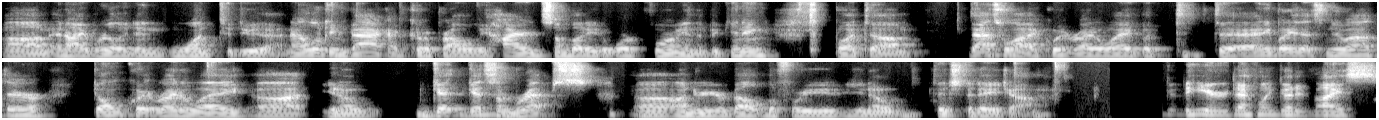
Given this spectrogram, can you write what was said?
Um, and I really didn't want to do that. Now, looking back, I could have probably hired somebody to work for me in the beginning, but um, that's why I quit right away. But to, to anybody that's new out there, don't quit right away. Uh, you know, get get some reps uh, under your belt before you you know ditch the day job. Good to hear. Definitely good advice.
